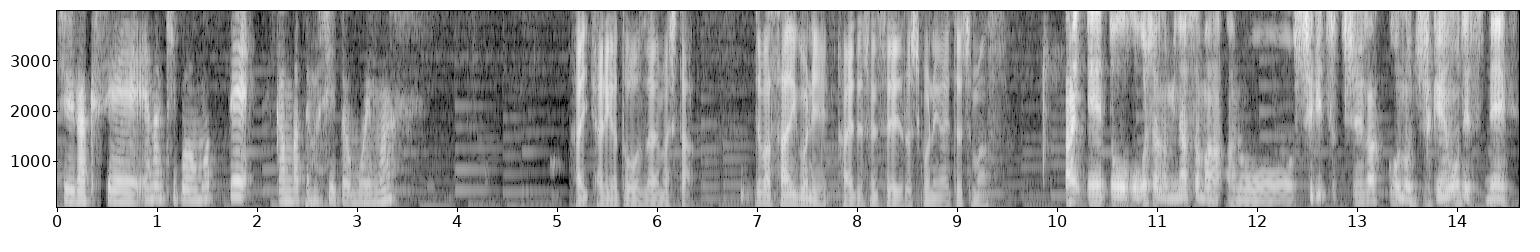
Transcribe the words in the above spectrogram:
中学生への希望を持って頑張ってほしいと思います。はい、ありがとうございました。では最後に楓先生よろしくお願いいたします。はい、えーと、保護者の皆様、あの私立中学校の受験をですね、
